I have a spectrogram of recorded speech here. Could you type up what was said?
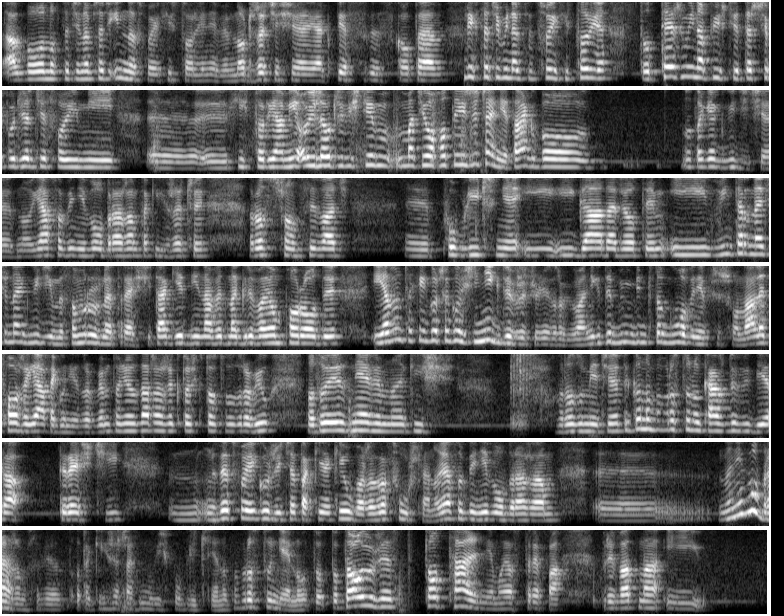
Albo no chcecie napisać inne swoje historie, nie wiem, no drzecie się jak pies z kotem. Jeżeli chcecie mi napisać swoje historie, to też mi napiszcie, też się podzielcie swoimi yy, historiami, o ile oczywiście macie ochotę i życzenie, tak? Bo no tak jak widzicie, no ja sobie nie wyobrażam takich rzeczy roztrząsywać publicznie i, i gadać o tym i w internecie, no jak widzimy, są różne treści, tak? Jedni nawet nagrywają porody i ja bym takiego czegoś nigdy w życiu nie zrobiła, nigdy by mi to do głowy nie przyszło, no ale to, że ja tego nie zrobiłem, to nie oznacza, że ktoś, kto to zrobił, no to jest, nie wiem, no jakiś rozumiecie? Tylko no po prostu no każdy wybiera treści mm, ze swojego życia takie, jakie uważa za słuszne. No ja sobie nie wyobrażam, yy, no nie wyobrażam sobie o, o takich rzeczach mówić publicznie, no po prostu nie, no to, to, to już jest totalnie moja strefa prywatna i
